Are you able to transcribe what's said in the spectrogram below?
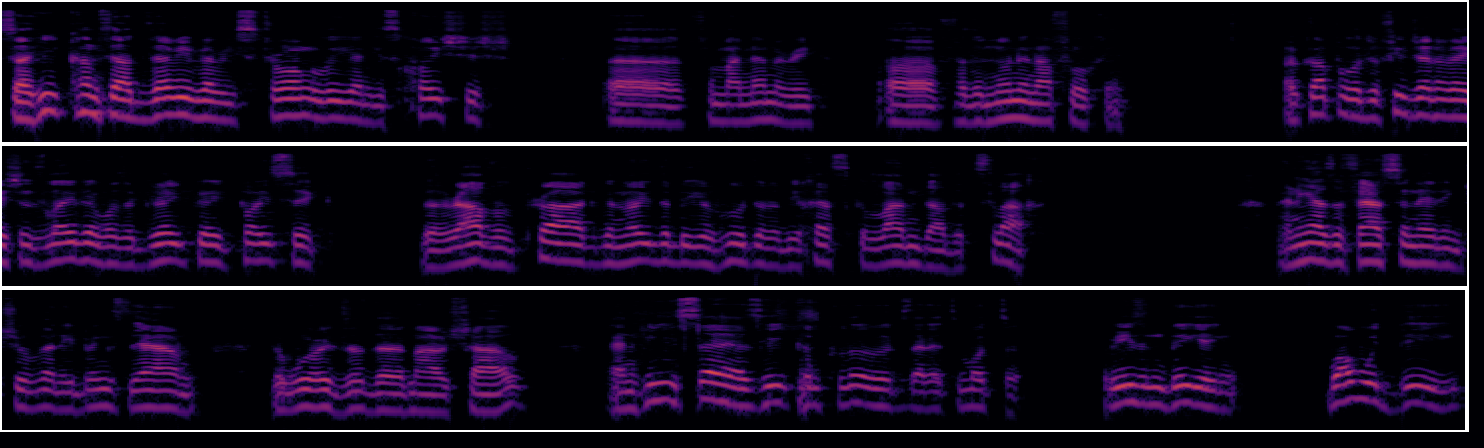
So he comes out very, very strongly, and he's choishish, uh, from my memory, uh, for the Nun and. A couple of a few generations later was a great, great poisik, the Rav of Prague, the Noida Yehuda Rabbi Cheskel the Tzlach. And he has a fascinating tshuva, and he brings down the words of the Maharshal. and he says he concludes that it's mutter. Reason being, what would be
